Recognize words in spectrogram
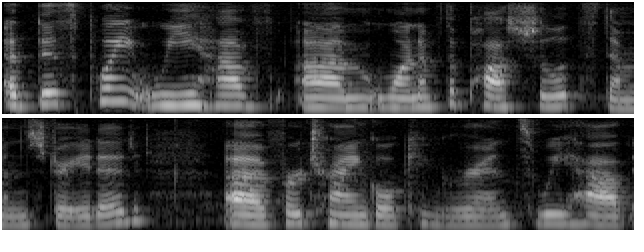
At this point, we have um, one of the postulates demonstrated uh, for triangle congruence. We have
